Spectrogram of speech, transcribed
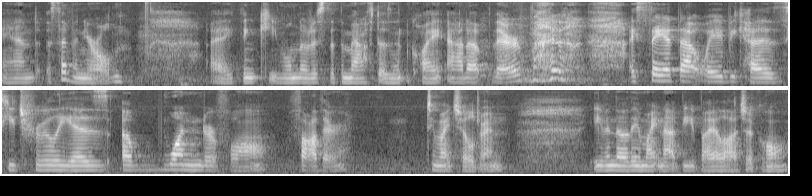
and a seven year old. I think you will notice that the math doesn't quite add up there, but I say it that way because he truly is a wonderful father to my children. Even though they might not be biological,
